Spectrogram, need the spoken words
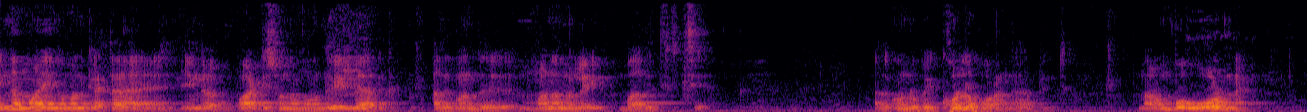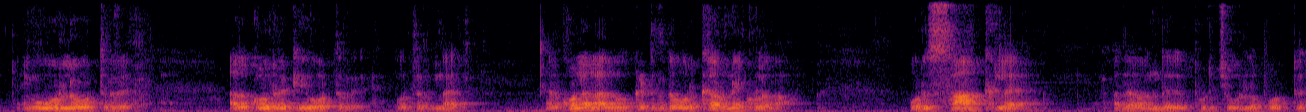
எங்கம்மா எங்கம்மான்னு கேட்டால் எங்கள் பாட்டி சொன்னாங்க வந்து இல்லை அதுக்கு அதுக்கு வந்து மனநிலை பாதிச்சிருச்சு. அதை கொண்டு போய் கொல்ல போகிறாங்க அப்படின்ட்டு நான் ரொம்ப ஓடினேன். எங்கள் ஊரில் ஒருத்தர் அது கொல்றதுக்கே ஒருத்தர் ஒருத்தர் இருந்தார். அது கொல்லலை அது கிட்டத்தட்ட ஒரு கருணைக்குள்ளே தான். ஒரு சாக்கில் அதை வந்து பிடிச்சி உள்ளே போட்டு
